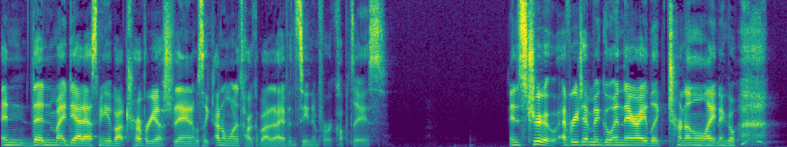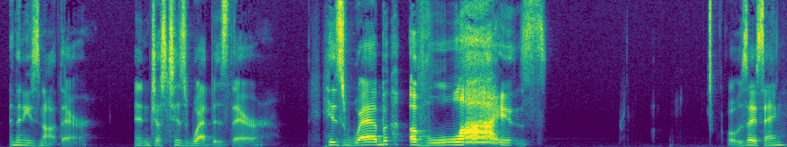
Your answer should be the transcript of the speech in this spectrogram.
And then my dad asked me about Trevor yesterday, and I was like, I don't want to talk about it. I haven't seen him for a couple days. And it's true. Every time I go in there, I like turn on the light and I go, and then he's not there. And just his web is there. His web of lies. What was I saying?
